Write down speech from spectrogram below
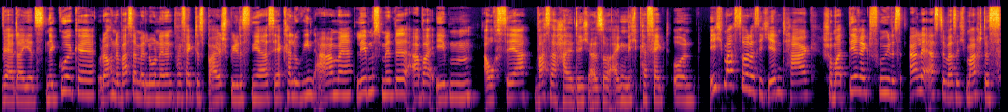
Wäre da jetzt eine Gurke oder auch eine Wassermelone ein perfektes Beispiel. Das sind ja sehr kalorienarme Lebensmittel, aber eben auch sehr wasserhaltig. Also eigentlich perfekt. Und ich mache so, dass ich jeden Tag schon mal direkt früh das allererste, was ich mache, das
